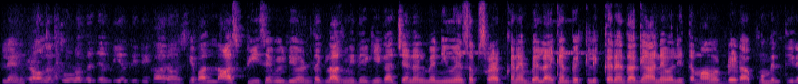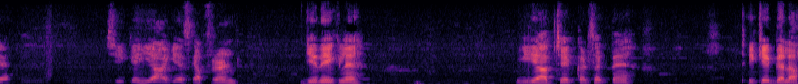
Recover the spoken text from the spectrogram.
प्लेन ट्राउज़र थोड़ा सा जल्दी जल्दी दिखा रहा हूँ। उसके बाद लास्ट पीस है वीडियो एंड तक, लाजमी देखिएगा। चैनल में न्यू है सब्सक्राइब करें बेल आइकन पे क्लिक करें ताकि आने वाली तमाम अपडेट आपको मिलती रहे। ठीक है, ये आ गया इसका फ्रंट ये देख लें। ये आप चेक कर सकते हैं। ठीक है, गला।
